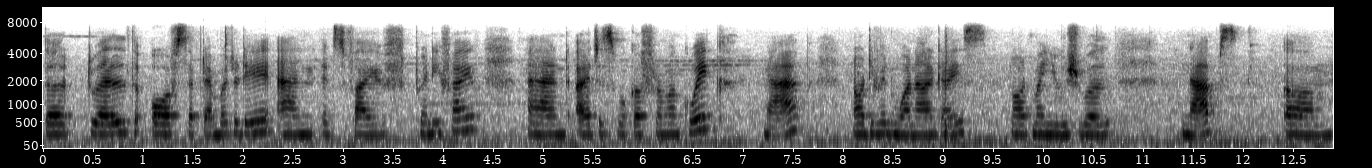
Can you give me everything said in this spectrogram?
the 12th of September today and it's 5:25 and I just woke up from a quick nap. Not even one hour guys, not my usual naps. Um,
